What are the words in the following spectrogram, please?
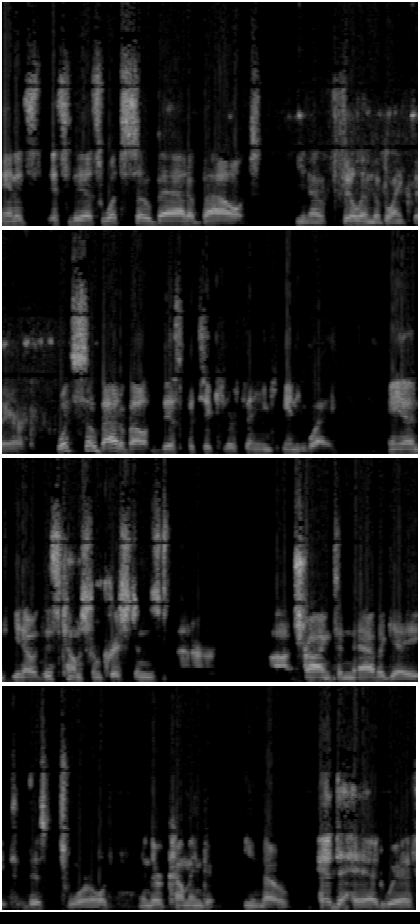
and it's it's this: what's so bad about you know fill in the blank there? what's so bad about this particular thing anyway? And, you know, this comes from Christians that are uh, trying to navigate this world and they're coming, you know, head to head with,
